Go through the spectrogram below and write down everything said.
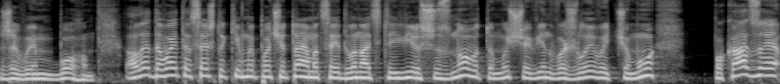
живим Богом. Але давайте все ж таки ми прочитаємо цей 12-й вірш знову, тому що він важливий. Чому показує,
